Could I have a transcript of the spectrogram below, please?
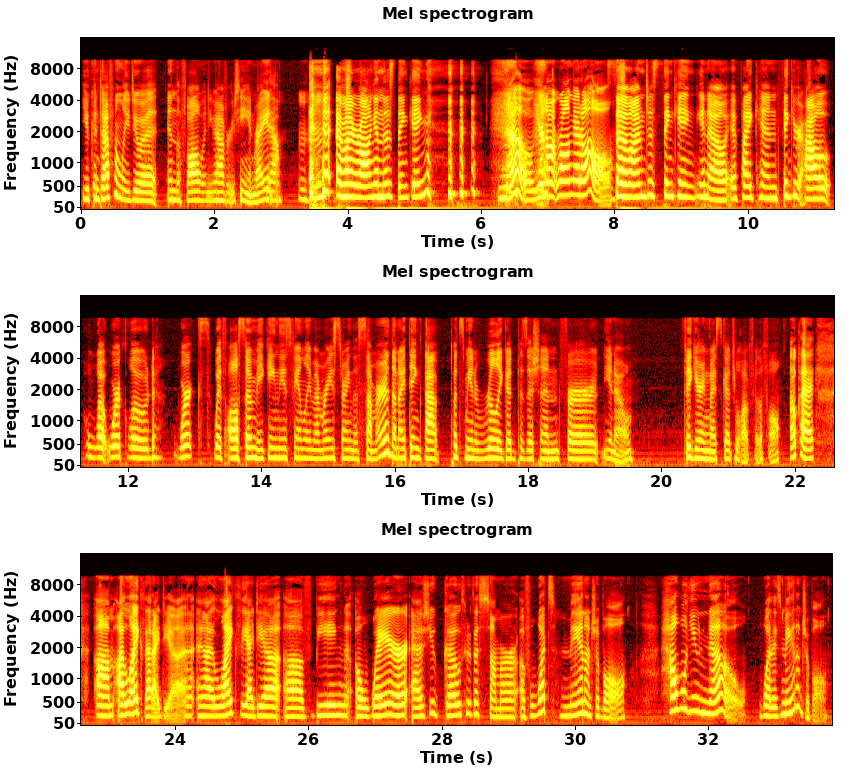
you can definitely do it in the fall when you have routine right yeah mm-hmm. am i wrong in this thinking no, you're not wrong at all. So I'm just thinking, you know, if I can figure out what workload works with also making these family memories during the summer, then I think that puts me in a really good position for, you know, figuring my schedule out for the fall. Okay. Um, I like that idea. And, and, I like the idea of being aware as you go through the summer of what's manageable. How will you know what is manageable?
